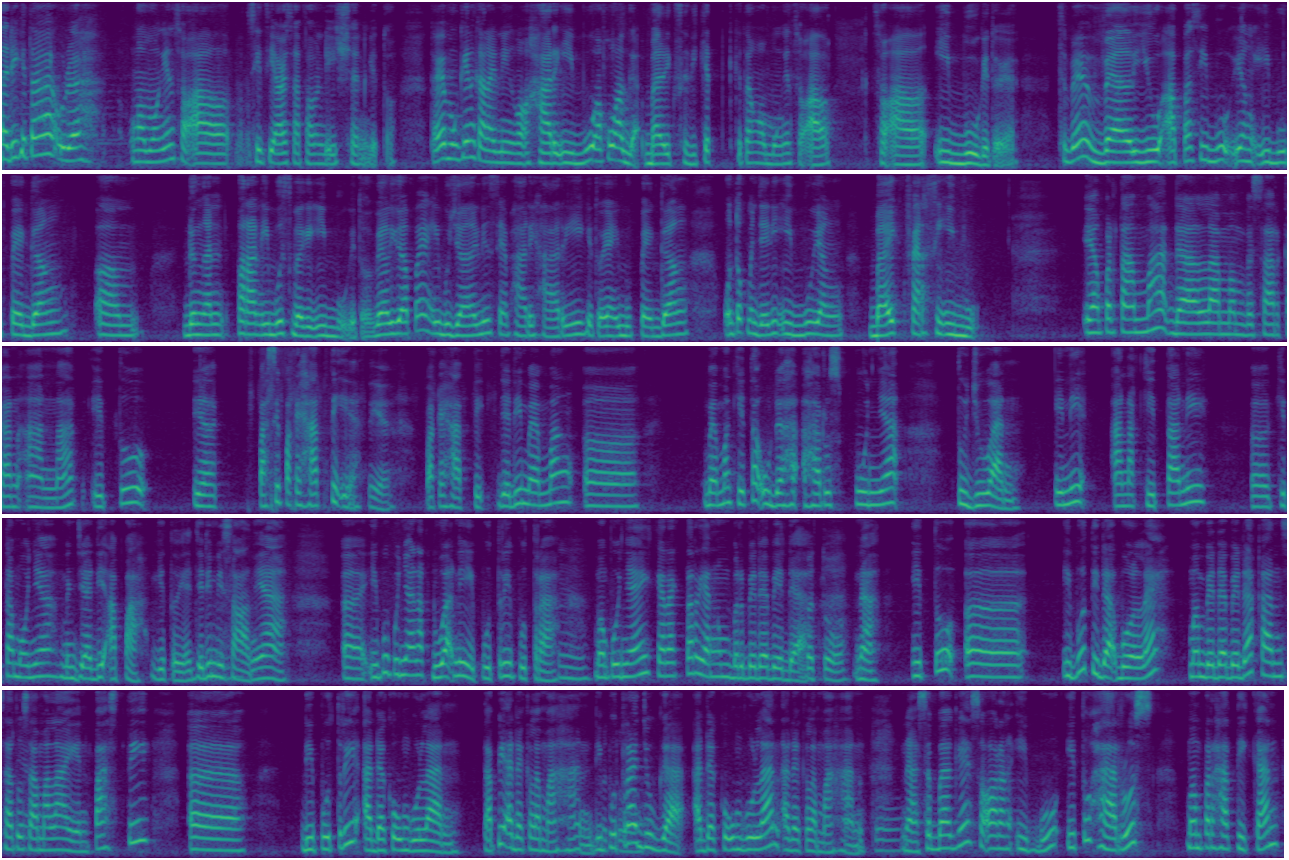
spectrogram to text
Tadi kita udah ngomongin soal Siti Arsa Foundation gitu. Tapi mungkin karena ini hari ibu, aku agak balik sedikit kita ngomongin soal soal ibu gitu ya. Sebenarnya value apa sih bu yang ibu pegang em, dengan peran ibu sebagai ibu gitu? Value apa yang ibu jalani setiap hari-hari gitu, yang ibu pegang untuk menjadi ibu yang baik versi ibu? Yang pertama dalam membesarkan anak itu ya pasti pakai hati ya. Iya. Pakai hati. Jadi memang eh, memang kita udah ha- harus punya tujuan. Ini anak kita nih eh, kita maunya menjadi apa gitu ya. Jadi misalnya eh, ibu punya anak dua nih putri putra, mempunyai karakter yang berbeda-beda. Betul. Nah itu eh, ibu tidak boleh membeda-bedakan satu sama lain. Pasti eh, di putri ada keunggulan, tapi ada kelemahan. Di putra juga ada keunggulan, ada kelemahan. Nah, sebagai seorang ibu itu harus memperhatikan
